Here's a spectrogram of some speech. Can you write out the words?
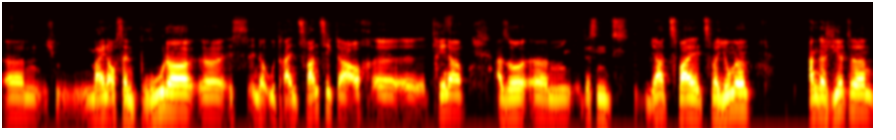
Ähm, ich meine auch sein Bruder äh, ist in der U23 da auch äh, Trainer. Also ähm, das sind ja zwei, zwei junge, engagierte,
